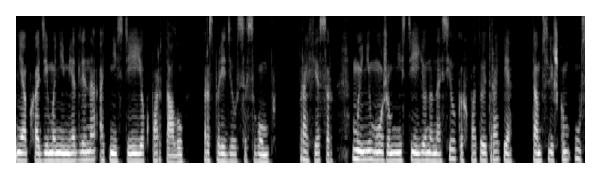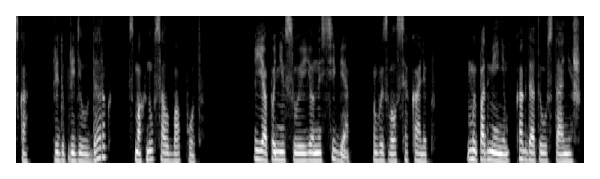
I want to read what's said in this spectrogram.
Необходимо немедленно отнести ее к порталу, распорядился Свомп. «Профессор, мы не можем нести ее на носилках по той тропе, там слишком узко», — предупредил Дерек, смахнув с лба пот. «Я понесу ее на себе», — вызвался Калиб. «Мы подменим, когда ты устанешь»,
